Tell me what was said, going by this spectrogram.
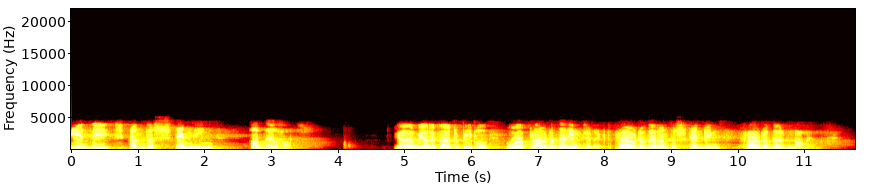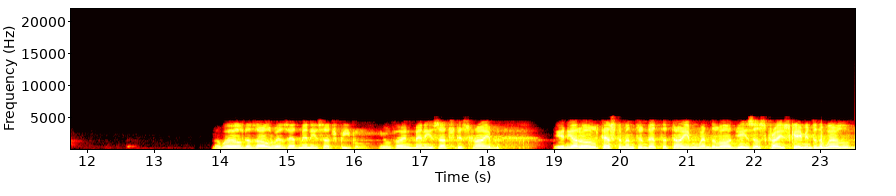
in the understanding of their hearts. Here we are referred to people who are proud of their intellect, proud of their understanding, proud of their knowledge. The world has always had many such people. You'll find many such described in your Old Testament and at the time when the Lord Jesus Christ came into the world.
